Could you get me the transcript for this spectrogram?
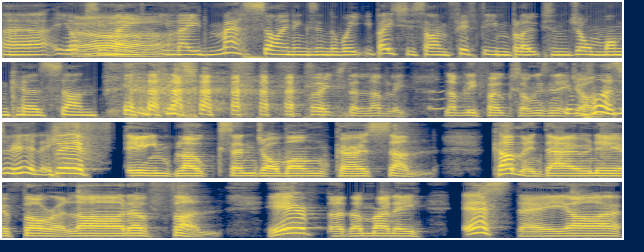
Uh, he obviously made he Ah. made mass signings in the week. He basically signed 15 blokes and John Monker's son. Which is a lovely, lovely folk song, isn't it, It John? was really. Fifteen blokes and John Monker's son coming down here for a lot of fun. Here for the money, yes they are.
